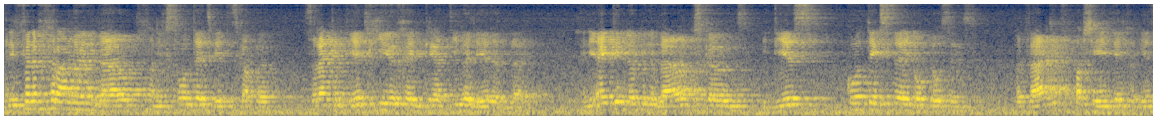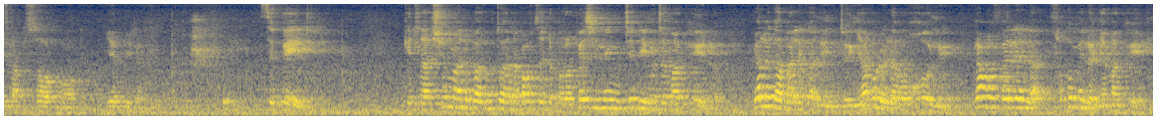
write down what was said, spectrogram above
In die vinnig veranderende wêreld van die gesondheidswetenskappe sal ek 'n weetgierige en kreatiewe leier bly. In die uiteenlopende wêreldbeskouings, idees, kontekste en oplossings wat werklik vir pasiënte en gemeenskappe saak maak, eerbiedig. sepedi ke tla šoma le barutwana ba go tsa diporofešeneng tše dingwe tša maphelo bjale ka ba lekane ntweng ya go lwela bokgoni bja go felela tlhokomelong ya maphelo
